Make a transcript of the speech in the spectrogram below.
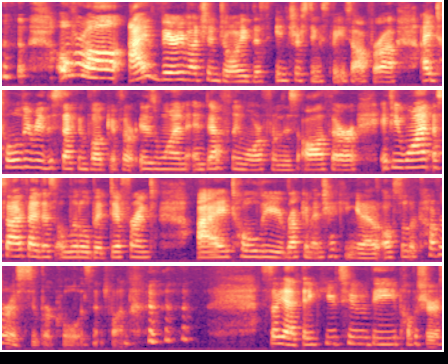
Overall, I very much enjoyed this interesting space opera. I totally read the second book if there is one, and definitely more from this author. If you want a sci fi that's a little bit different, I totally recommend checking it out. Also, the cover is super cool, isn't it fun? so, yeah, thank you to the publishers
